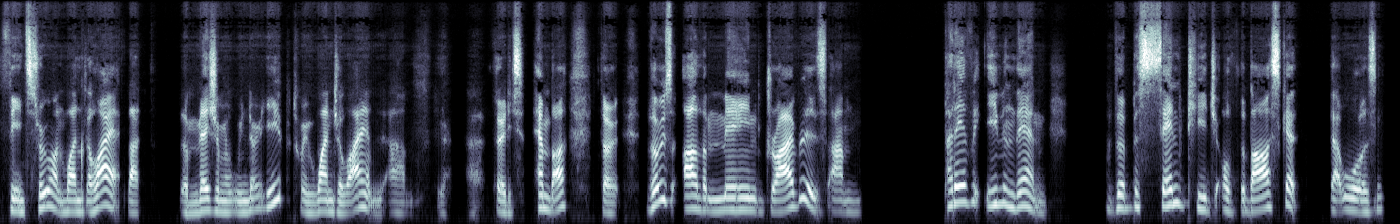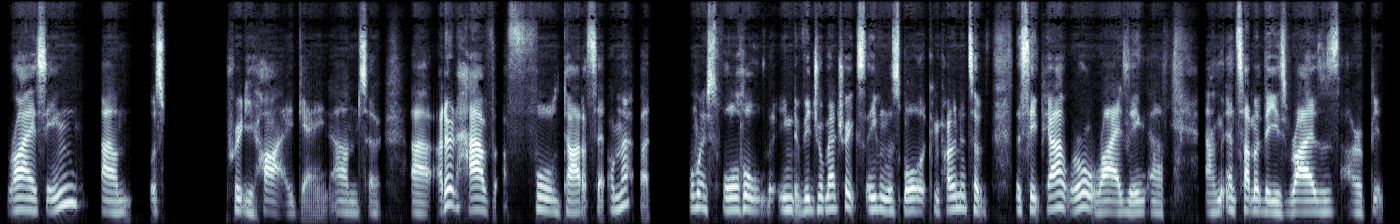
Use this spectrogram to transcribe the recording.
feeds through on 1 July. That's the measurement window here between 1 July and um, uh, 30 September. So those are the main drivers. Um, but even then, the percentage of the basket that was rising um, pretty high again. Um, so uh, I don't have a full data set on that, but almost all the individual metrics, even the smaller components of the CPI, were all rising. Uh, um, and some of these rises are a bit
